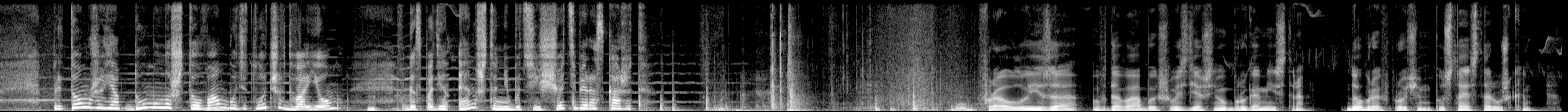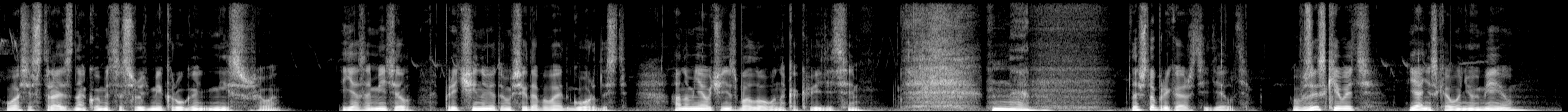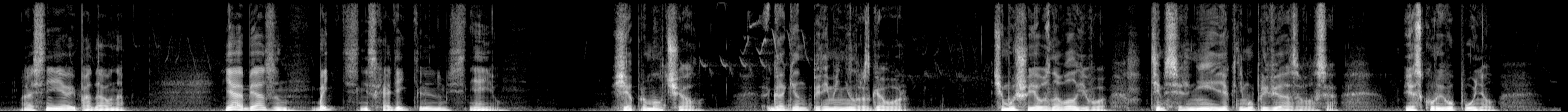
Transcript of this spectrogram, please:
При том же я думала, что вам будет лучше вдвоем. Господин Н что-нибудь еще тебе расскажет. Фрау Луиза – вдова бывшего здешнего бургомистра. Добрая, впрочем, пустая старушка. У Аси страсть знакомиться с людьми круга низшего. Я заметил, причиной этому всегда бывает гордость. Она у меня очень избалована, как видите. Да что прикажете делать? Взыскивать я ни с кого не умею, а с нее и подавно. Я обязан быть снисходительным с нею. Я промолчал. Гаген переменил разговор. Чем больше я узнавал его, тем сильнее я к нему привязывался. Я скоро его понял.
